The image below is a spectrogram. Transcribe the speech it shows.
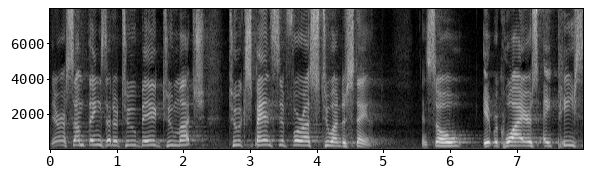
There are some things that are too big, too much, too expansive for us to understand. And so it requires a peace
